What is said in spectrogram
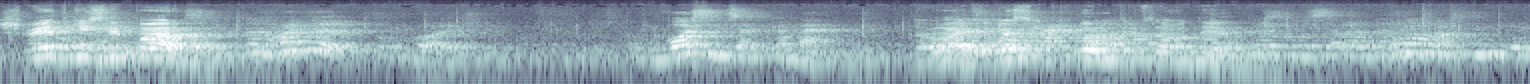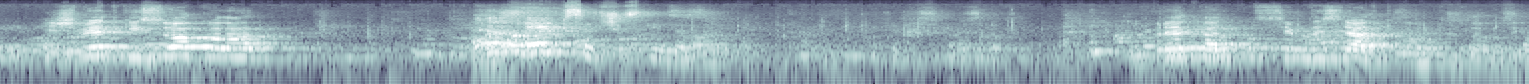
Швидкість гепарда. 80 км. Давайте, 80 км за годину. І швидкість сокола 70 чи скільки там? Наприклад, 70 км за годину.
